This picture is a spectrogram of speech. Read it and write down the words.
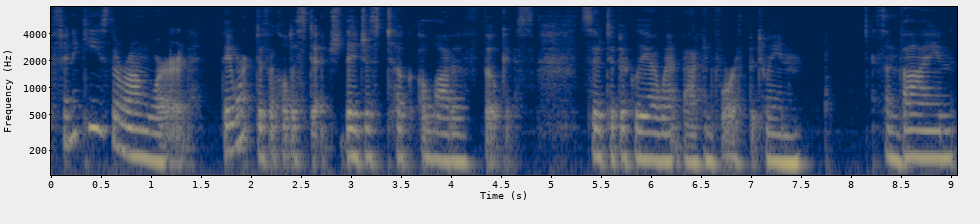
finicky is the wrong word they weren't difficult to stitch. They just took a lot of focus. So typically I went back and forth between some vine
